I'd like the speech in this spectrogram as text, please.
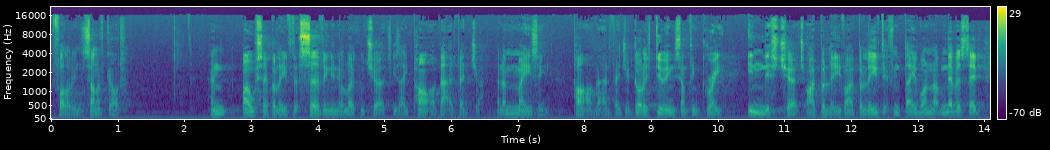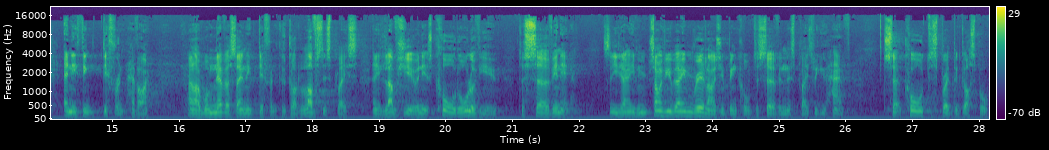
following Son of God. And I also believe that serving in your local church is a part of that adventure, an amazing part of that adventure. God is doing something great in this church, I believe. I've believed it from day one, and I've never said anything different, have I? And I will never say anything different because God loves this place and He loves you and He has called all of you to serve in it. So you don't even, some of you don't even realize you've been called to serve in this place, but you have. So called to spread the gospel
